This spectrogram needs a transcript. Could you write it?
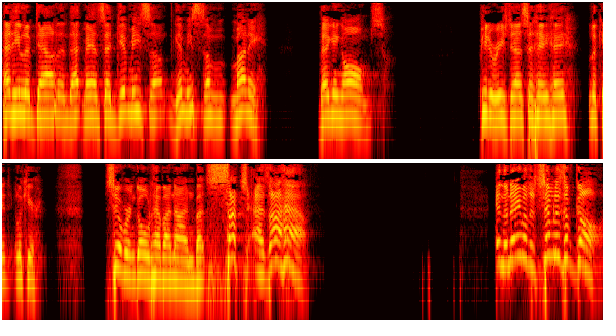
and he looked down and that man said, give me some, give me some money, begging alms. Peter reached down and said, hey, hey, look at, look here. Silver and gold have I none, but such as I have, in the name of the assemblies of God,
